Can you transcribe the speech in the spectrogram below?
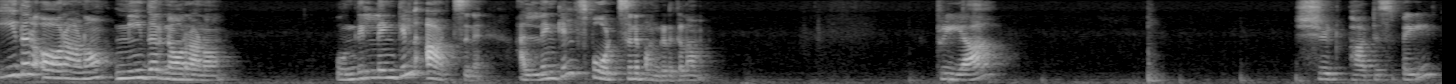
ഈതർ ഓറാണോ നീതർ നോറാണോ ഒന്നില്ലെങ്കിൽ ആർട്സിന് അല്ലെങ്കിൽ സ്പോർട്സിന് പങ്കെടുക്കണം. പ്രിയ should participate.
